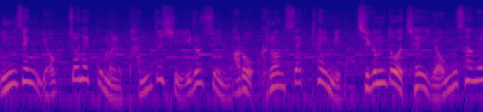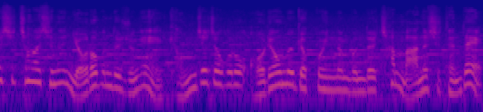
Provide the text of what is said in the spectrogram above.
인생 역전의 꿈을 반드시 이룰 수 있는 바로 그런 섹터입니다. 지금도 제 영상을 시청하시는 여러분들 중에 경제적으로 어려움을 겪고 있는 분들 참 많으실 텐데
